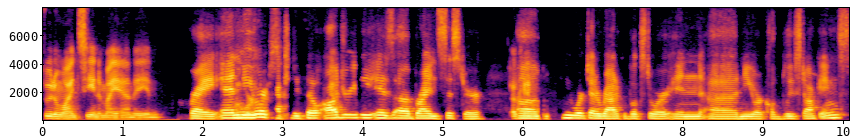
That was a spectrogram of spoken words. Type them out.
food and wine scene in Miami and Right. And New York, actually. So Audrey is uh, Brian's sister. Okay. Um, he worked at a radical bookstore in uh, New York called Bluestockings.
